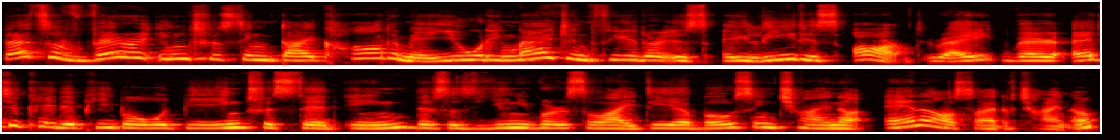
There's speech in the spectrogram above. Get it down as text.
That's a very interesting dichotomy. You would imagine theater is elitist art, right? Where educated people would be interested in. This is universal idea both in China and outside of China.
